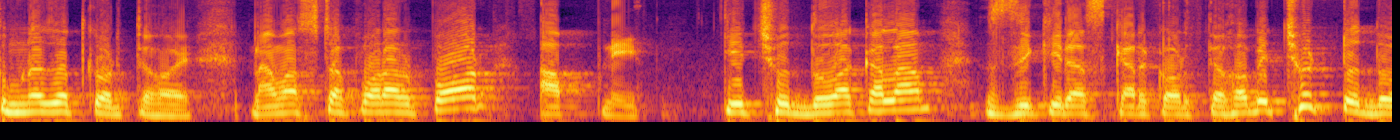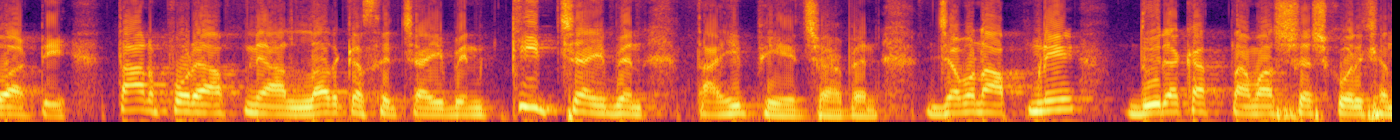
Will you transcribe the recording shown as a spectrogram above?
তুমনাজাত করতে হয়। নামাজটা পড়ার পর আপনি কিছু দোয়া কালাম, জিকির আসকার করতে হবে, ছোট্ট দোয়াটি। তারপরে আপনি আল্লাহর কাছে চাইবেন, কি চাইবেন তাই পেয়ে যাবেন। যেমন আপনি দুই রাকাত নামাজ শেষ করেছেন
